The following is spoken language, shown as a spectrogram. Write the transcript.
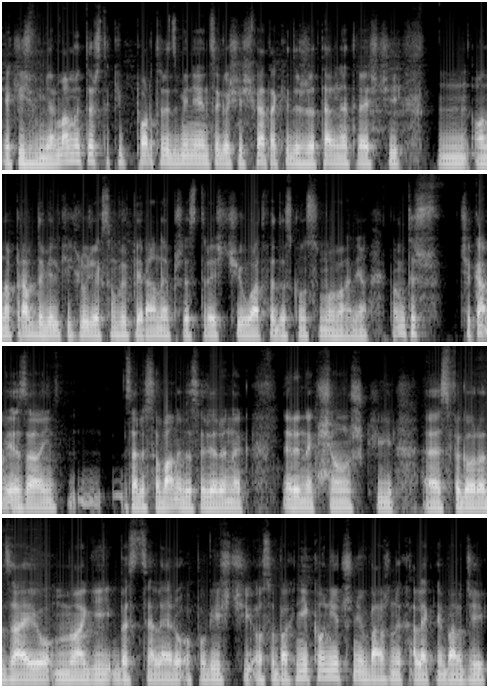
jakiś wymiar. Mamy też taki portret zmieniającego się świata, kiedy rzetelne treści mm, o naprawdę wielkich ludziach są wypierane przez treści łatwe do skonsumowania. Mamy też ciekawie za, zarysowany w zasadzie rynek, rynek książki, e, swego rodzaju magii bestselleru, opowieści o osobach niekoniecznie ważnych, ale jak najbardziej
